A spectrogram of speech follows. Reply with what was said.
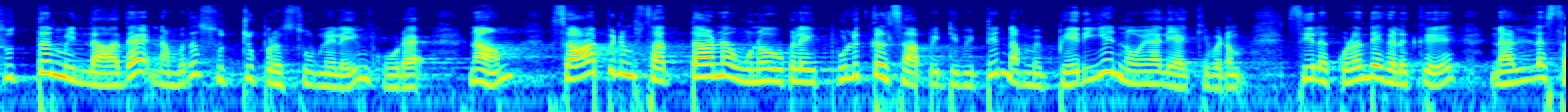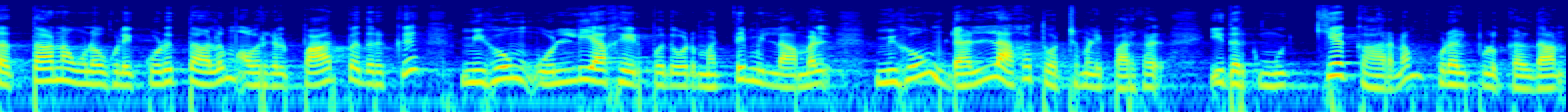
சுத்தமில்லாத நமது சுற்றுப்புற சூழ்நிலையும் கூட. நாம் சாப்பிடும் சத்தான உணவுகளை புழுக்கள் சாப்பிட்டுவிட்டு நம்மை பெரிய நோயாளியாக்கிவிடும். சில குழந்தைகளுக்கு நல்ல சத்தான உணவுகளை கொடுத்தாலும் அவர்கள் பார்ப்பதற்கு மிகவும் ஒல்லியாக இருப்பதோடு மட்டுமில்லாமல் மிகவும் டல்லாக தோற்றமளிப்பார்கள். இதற்கு முக்கிய காரணம் குடல் புழுக்கள் தான்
